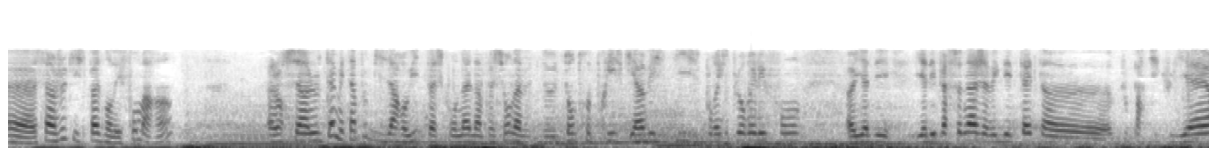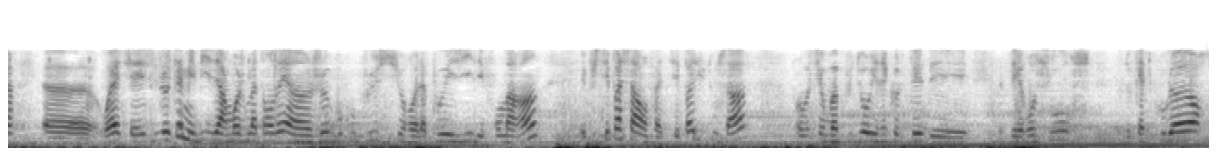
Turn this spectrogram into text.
Euh, c'est un jeu qui se passe dans les fonds marins. Alors un, le thème est un peu bizarroïde parce qu'on a l'impression d'entreprises qui investissent pour explorer les fonds. Euh, Il y, a des- personnages avec des têtes un peu particulières. Ouais, le thème est bizarre. Moi je m'attendais à un jeu beaucoup plus sur la poésie des fonds marins. Et puis c'est pas ça en fait. C'est pas du tout ça. On va, plutôt y récolter des ressources de quatre couleurs.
